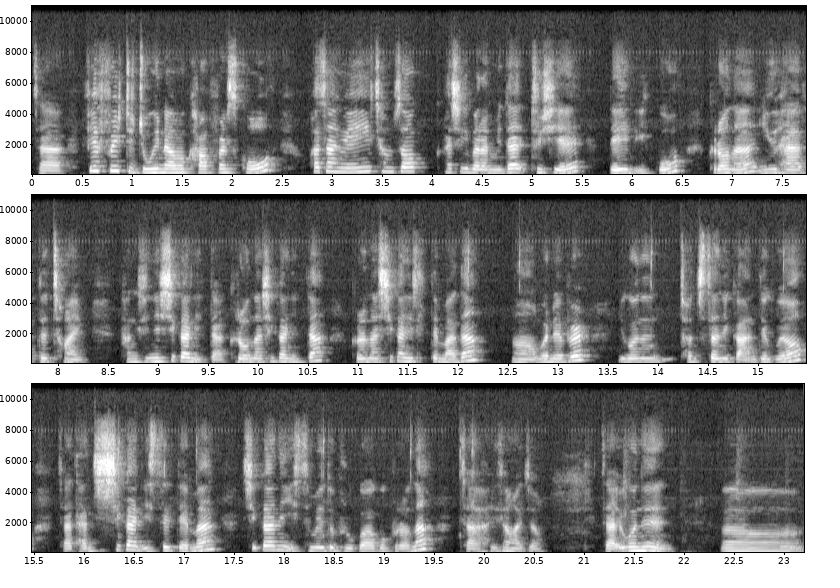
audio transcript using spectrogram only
자, feel free to join our conference call. 화상회의 참석하시기 바랍니다. 2시에 내일 있고 그러나 you have the time. 당신이 시간 있다. 그러나 시간 있다. 그러나 시간 있을 때마다 어, whenever 이거는 전치사니까 안 되고요. 자, 단지 시간 있을 때만 시간이 있음에도 불구하고 그러나 자, 이상하죠. 자, 이거는 어,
